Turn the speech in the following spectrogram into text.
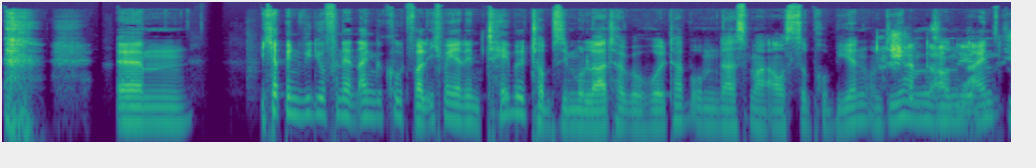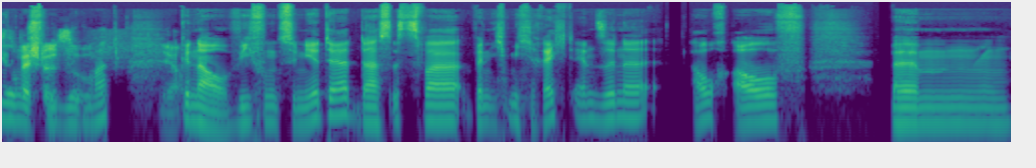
ähm, ich habe mir ein Video von denen angeguckt, weil ich mir ja den Tabletop-Simulator geholt habe, um das mal auszuprobieren. Und die Stimmt, haben so ein Einführungsvideo gemacht. Ja. Genau, wie funktioniert der? Das ist zwar, wenn ich mich recht entsinne, auch auf ähm,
